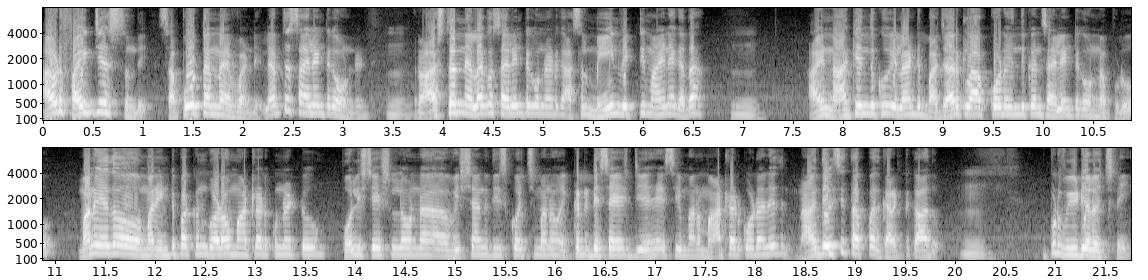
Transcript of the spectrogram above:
ఆవిడ ఫైట్ చేస్తుంది. సపోర్ట్ అన్న ఇవ్వండి. లేకపోతే silent గా ఉండండి. రాష్ట్రాన్ని ఎలాగో silent గా ఉన్నాడు అసలు మెయిన్ వ్యక్తి ఆయనే కదా. ఆయన నాకెందుకు ఇలాంటి బజార్కి లాక్కోవడం ఎందుకని సైలెంట్గా ఉన్నప్పుడు మనం ఏదో మన ఇంటి పక్కన గొడవ మాట్లాడుకున్నట్టు పోలీస్ స్టేషన్లో ఉన్న విషయాన్ని తీసుకొచ్చి మనం ఇక్కడ డిసైడ్ చేసేసి మనం మాట్లాడుకోవడం అనేది నాకు తెలిసి తప్పదు. కరెక్ట్ కాదు. ఇప్పుడు వీడియోలు వచ్చినాయి.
